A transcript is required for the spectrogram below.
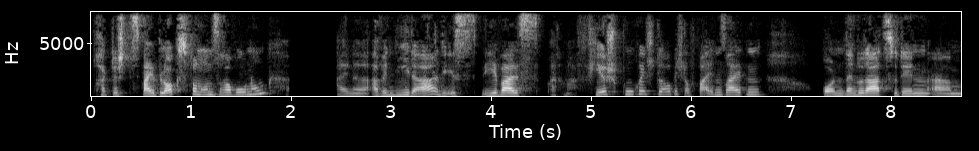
praktisch zwei Blocks von unserer Wohnung. Eine Avenida, die ist jeweils, warte mal, vierspurig, glaube ich, auf beiden Seiten. Und wenn du da zu den ähm,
